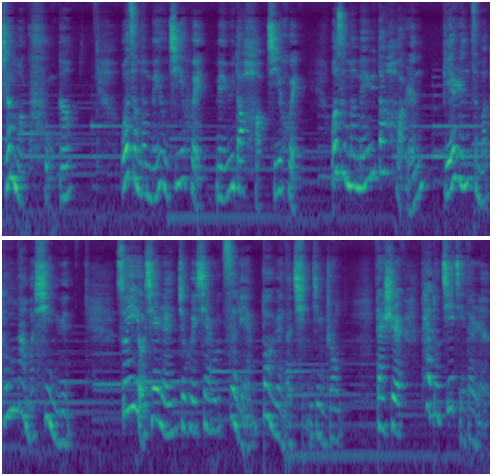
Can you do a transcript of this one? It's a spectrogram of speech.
这么苦呢？我怎么没有机会，没遇到好机会？我怎么没遇到好人？别人怎么都那么幸运？”所以有些人就会陷入自怜抱怨的情境中。但是态度积极的人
